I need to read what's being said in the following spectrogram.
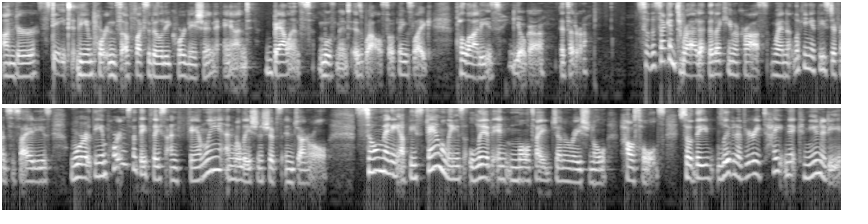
understate the importance of flexibility, coordination, and balance movement as well. So things like Pilates, yoga, etc. So the second thread that I came across when looking at these different societies were the importance that they place on family and relationships in general. So many of these families live in multi-generational households. So they live in a very tight-knit community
